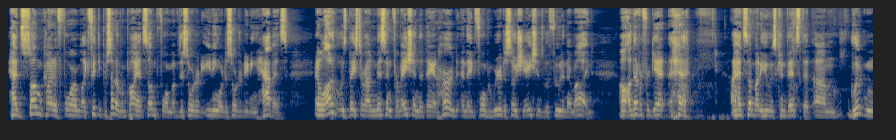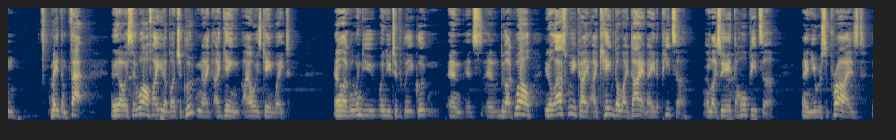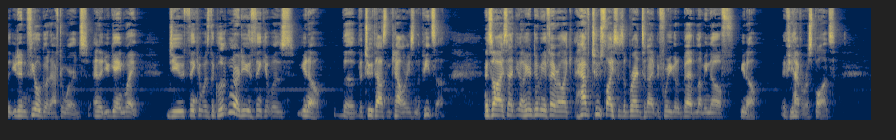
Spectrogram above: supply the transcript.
had some kind of form, like 50% of them probably had some form of disordered eating or disordered eating habits. And a lot of it was based around misinformation that they had heard and they'd formed weird associations with food in their mind. I'll, I'll never forget, I had somebody who was convinced that um, gluten made them fat. And they'd always say, well, if I eat a bunch of gluten, I, I gain, I always gain weight. And I'm like, well, when do you, when do you typically eat gluten? And it's, it would be like, well, you know, last week I, I caved on my diet and I ate a pizza. I'm like, so you ate the whole pizza and you were surprised that you didn't feel good afterwards and that you gained weight. Do you think it was the gluten or do you think it was, you know, the, the 2000 calories in the pizza? And so I said, you know, here, do me a favor, like have two slices of bread tonight before you go to bed and let me know if, you know, if you have a response.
